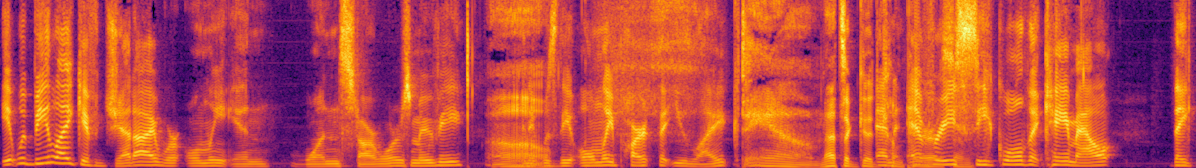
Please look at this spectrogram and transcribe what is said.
It would be like if Jedi were only in one Star Wars movie oh, and it was the only part that you liked. damn. That's a good And every sequel that came out, they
